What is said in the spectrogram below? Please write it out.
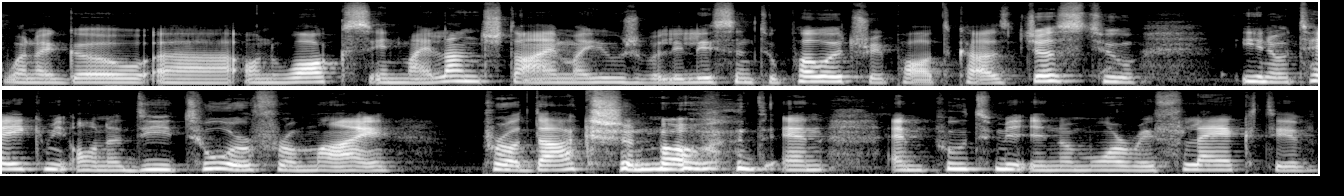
when I go uh, on walks in my lunchtime I usually listen to poetry podcasts just to you know take me on a detour from my production mode and and put me in a more reflective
